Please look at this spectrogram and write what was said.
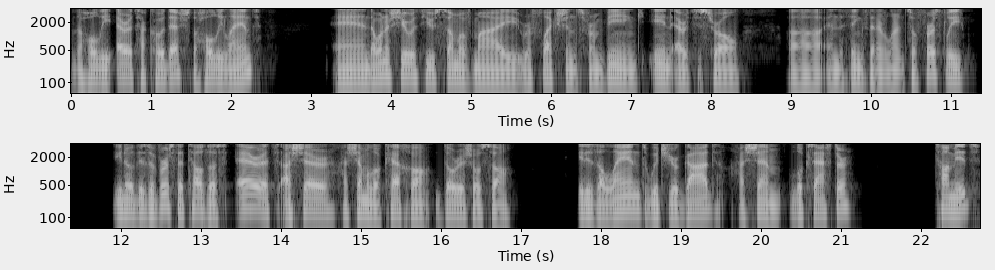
the holy Eretz HaKodesh, the Holy Land. And I want to share with you some of my reflections from being in Eretz Yisrael, uh, and the things that I've learned. So firstly, you know, there's a verse that tells us, Eretz Asher Hashem Elokecha Dorish Osa. It is a land which your God, Hashem, looks after. Tamid,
